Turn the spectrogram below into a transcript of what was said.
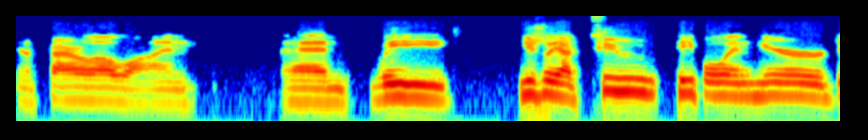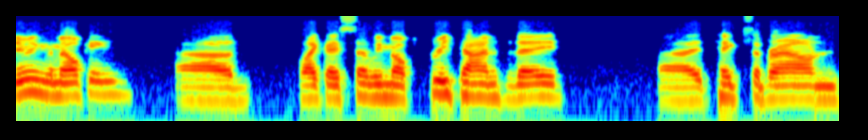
in a parallel line. And we usually have two people in here doing the milking. Uh, like I said, we milk three times a day. Uh, it takes around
